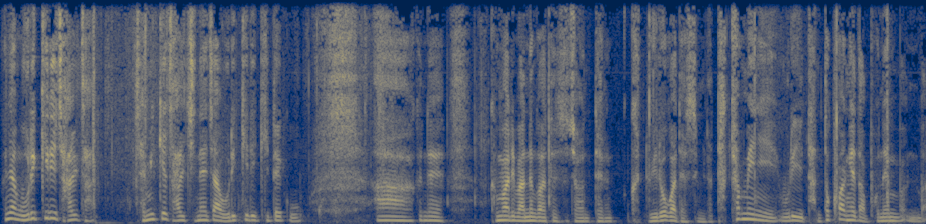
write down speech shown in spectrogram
그냥 우리끼리 잘, 자, 재밌게 잘 지내자. 우리끼리 기대고. 아, 근데 그 말이 맞는 것 같아서 저한테는 큰 위로가 됐습니다. 탁현민이 우리 단톡방에다 보낸 마-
